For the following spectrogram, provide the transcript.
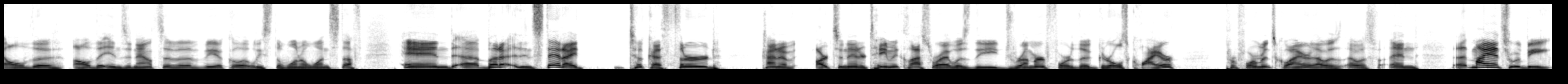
all the all the ins and outs of a vehicle, at least the 101 stuff. And uh, but uh, instead, I took a third kind of arts and entertainment class where I was the drummer for the girls choir, performance choir. That was that was fun. and uh, my answer would be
